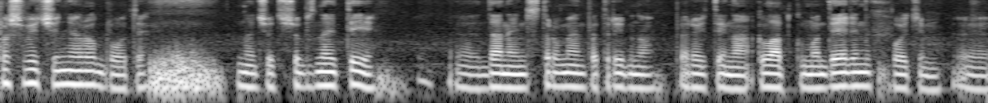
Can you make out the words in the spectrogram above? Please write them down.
пошвидшення роботи. Значить, щоб знайти даний інструмент, потрібно перейти на вкладку моделінг, потім е,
